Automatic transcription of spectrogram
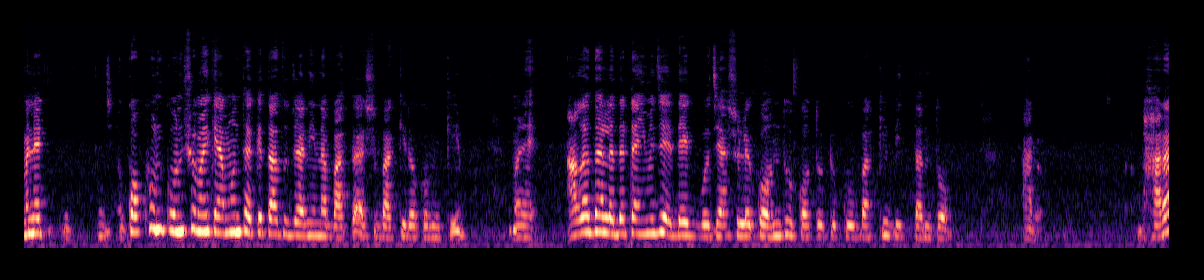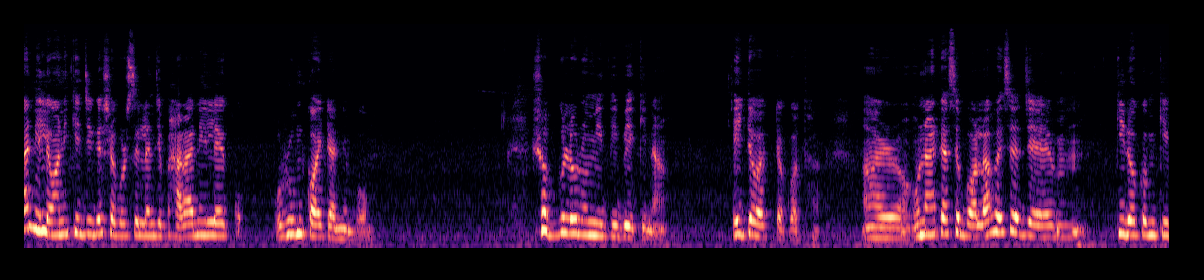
মানে কখন কোন সময় কেমন থাকে তা তো জানি না, বাতাস বা কীরকম কি। মানে আলাদা আলাদা টাইমে যে দেখব যে আসলে গন্ধ কতটুকু বা কি বৃত্তান্ত। আর ভাড়া নিলে অনেকে জিজ্ঞাসা করছিলেন যে ভাড়া নিলে রুম কয়টা নেব? সবগুলো রুমই দিবে কিনা? এইটাও একটা কথা। আর ওনার কাছে বলা হয়েছে যে কীরকম কি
